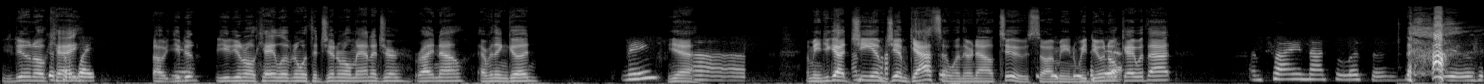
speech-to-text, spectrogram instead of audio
You doing okay? Oh, you yeah. do you doing okay living with the general manager right now? Everything good? Me? Yeah. Uh, I mean, you got GM Jim Gasso in there now too. So I mean, we doing yeah. okay with that? I'm trying not to listen to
